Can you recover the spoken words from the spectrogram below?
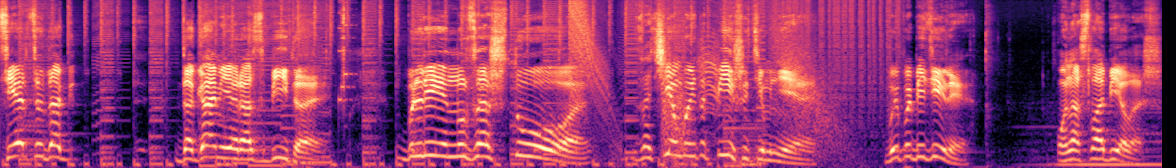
Сердце Даг... Дагамия разбито. Блин, ну за что? Зачем вы это пишете мне? Вы победили. Он ослабел аж.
